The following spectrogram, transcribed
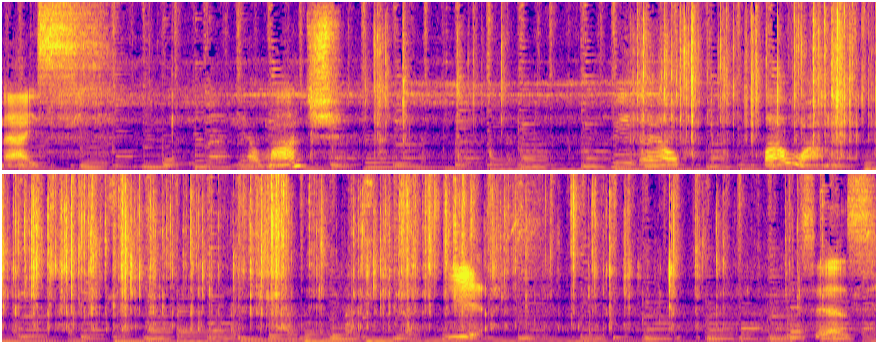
Nice. Have munch. We have Barone. Yeah. This is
